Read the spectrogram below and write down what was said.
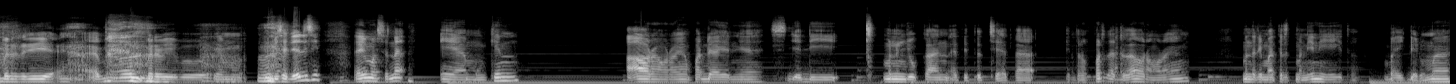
beri berwibu. Ya, bisa jadi sih. Tapi maksudnya ya mungkin orang-orang yang pada akhirnya jadi menunjukkan attitude cetak introvert adalah orang-orang yang menerima treatment ini gitu. Baik di rumah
